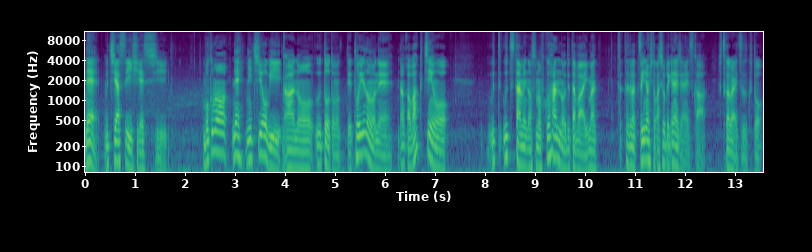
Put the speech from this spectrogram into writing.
ね、打ちやすい日ですし、僕もね、日曜日、あの、打とうと思って、というのもね、なんかワクチンを打つためのその副反応出た場合、まあ、例えば次の日とか仕事行けないじゃないですか。2日ぐらい続くと。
